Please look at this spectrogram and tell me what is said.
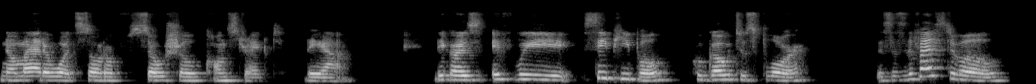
no matter what sort of social construct they are. Because if we see people who go to explore, this is the festival,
